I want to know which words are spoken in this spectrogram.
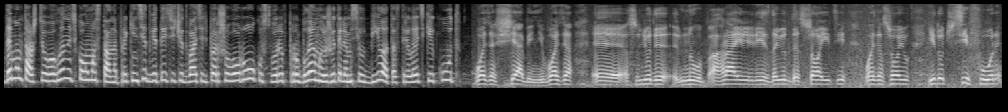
Демонтаж цього глиницького моста наприкінці 2021 року створив проблеми жителям сіл Біла та Стрілецький кут. возять щебені, возять е, люди, ну, аграрії здають де сої ці, возять сою, їдуть всі фури.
